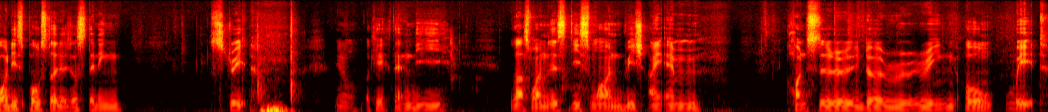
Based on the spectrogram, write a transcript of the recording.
for this poster they're just standing straight you know okay then the last one is this one which i am considering oh wait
